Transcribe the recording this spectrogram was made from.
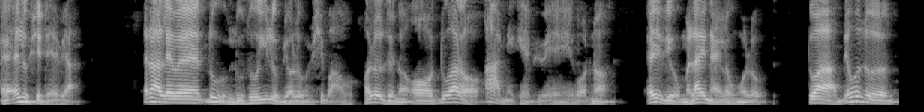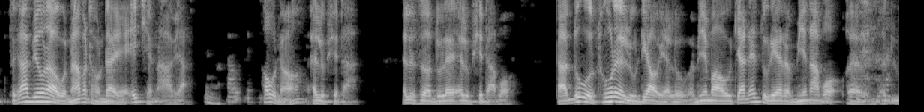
အဲအဲ့လိုဖြစ်တယ်ဗျ အဲ့ဒါလည်းပဲသူ့လူဆိုကြီးလို့ပြောလို့မဖြစ်ပါဘူးဘာလို့လဲဆိုတော့အော် तू ကတော့အနေခဲ့ပြီပဲပေါ့နော်အဲ့ဒီစီကိုမလိုက်နိုင်လို့မို့လို့ तू ကပြောဆိုစကားပြောတာကိုနားမထောင်တတ်ရင်အိတ်ချင်တာဗျ ဟုတ်တယ် ဟုတ်နော်အဲ့လိုဖြစ်တာအဲ့လိုဆိုတော့ तू လည်းအဲ့လိုဖြစ်တာပေါ့ဒါသူ့ကိုဆိုးတဲ့လူတယောက်ရဲ့လို့မမြင်ပါဘူးကြံတဲ့သူတွေကတော့မြင်တာပေါ့အဲလူ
